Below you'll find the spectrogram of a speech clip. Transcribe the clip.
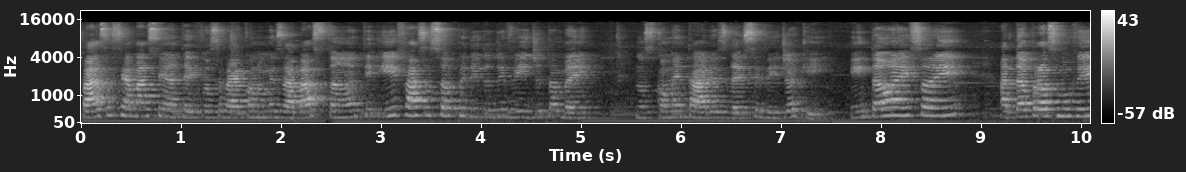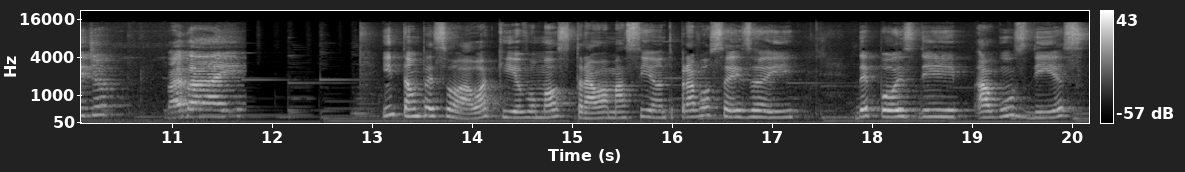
Faça esse amaciante aí que você vai economizar bastante. E faça o seu pedido de vídeo também nos comentários desse vídeo aqui. Então é isso aí. Até o próximo vídeo. Bye, bye! Então, pessoal, aqui eu vou mostrar o amaciante para vocês aí. Depois de alguns dias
